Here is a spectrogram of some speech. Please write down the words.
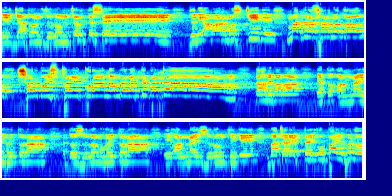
নির্যাতন, জুলুম চলতেছে। যদি আমার মসজিদ মাদ্রাসার মতো সর্বস্থানে কোরআন আমরা রাখতে পারতাম, তাহলে বাবা, এত অন্যায় হইতো না, এত জুলুম হইতো না। এই অন্যায় জুলুম থেকে বাঁচার একটাই উপায় হলো,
